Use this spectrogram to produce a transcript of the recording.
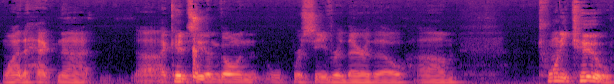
why the heck not? Uh, I could see them going receiver there though. Um, Twenty-two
